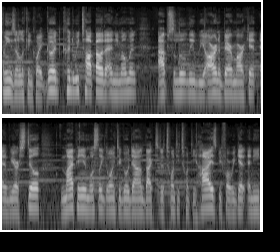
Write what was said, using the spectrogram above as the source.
Things are looking quite good. Could we top out at any moment? Absolutely. We are in a bear market and we are still, in my opinion, mostly going to go down back to the 2020 highs before we get any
